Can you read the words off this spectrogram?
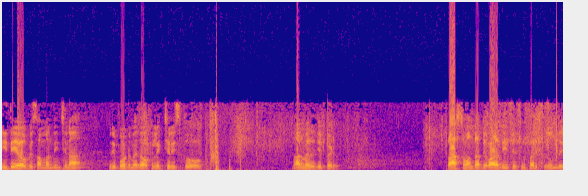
నీతి ఆయోగ్కి సంబంధించిన రిపోర్ట్ మీద ఒక లెక్చర్ ఇస్తూ దాని మీద చెప్పాడు. రాష్ట్రం అంతా దివాళా తీసేసిన పరిస్థితి ఉంది.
